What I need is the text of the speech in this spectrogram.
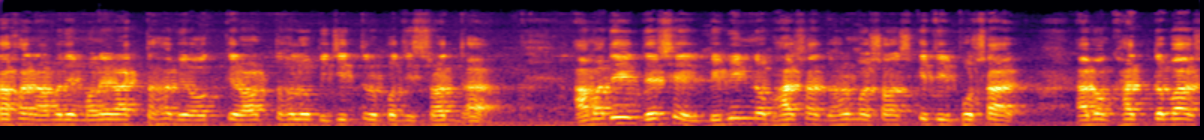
তখন আমাদের মনে রাখতে হবে, ঐক্যের অর্থ হলো বিচিত্র প্রতি শ্রদ্ধা আমাদের দেশের বিভিন্ন ভাষা, ধর্ম, সংস্কৃতির পোশাক এবং খাদ্যাভ্যাস,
